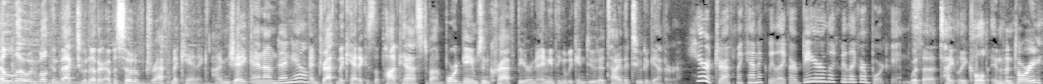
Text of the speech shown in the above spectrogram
Hello, and welcome back to another episode of Draft Mechanic. I'm Jake. And I'm Danielle. and Draft Mechanic is the podcast about board games and craft beer and anything we can do to tie the two together. Here at Draft Mechanic, we like our beer like we like our board games. With a tightly culled inventory.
